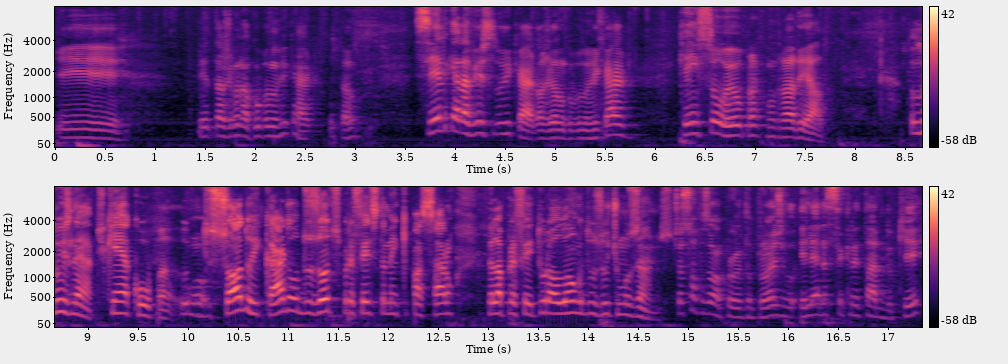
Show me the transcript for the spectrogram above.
E ele está jogando a culpa no Ricardo. Então, se ele que era vice do Ricardo está jogando a culpa no Ricardo, quem sou eu para contrariá-lo? Luiz Neto, de quem é a culpa? O- Só do Ricardo ou dos outros prefeitos também que passaram pela prefeitura ao longo dos últimos anos? Deixa eu só fazer uma pergunta pro Ângelo. Ele era secretário do quê?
